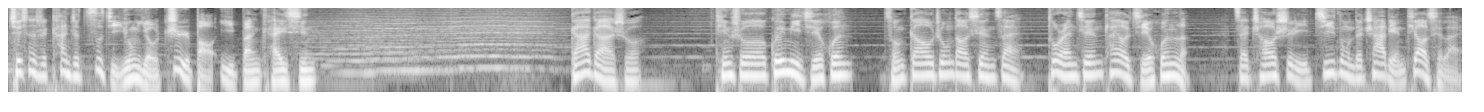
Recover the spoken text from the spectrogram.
却像是看着自己拥有至宝一般开心。”嘎嘎说。听说闺蜜结婚，从高中到现在，突然间她要结婚了，在超市里激动的差点跳起来。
